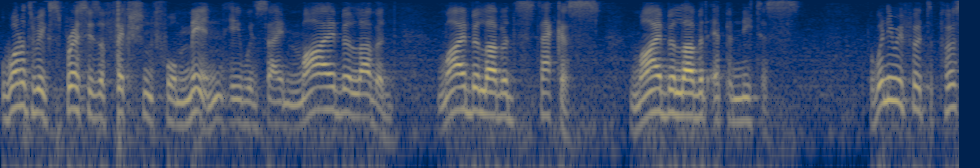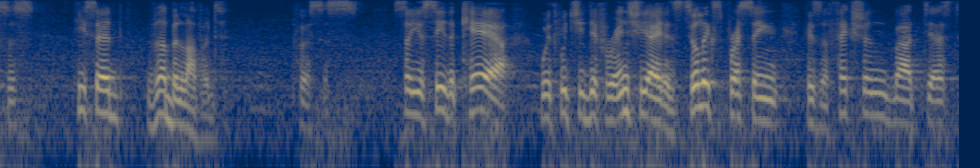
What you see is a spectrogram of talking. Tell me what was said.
wanted to express his affection for men, he would say, My beloved, my beloved Stachys, my beloved Epaenetus. But when he referred to Persis, he said, the beloved Persis. So you see the care with which he differentiated, still expressing his affection, but just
